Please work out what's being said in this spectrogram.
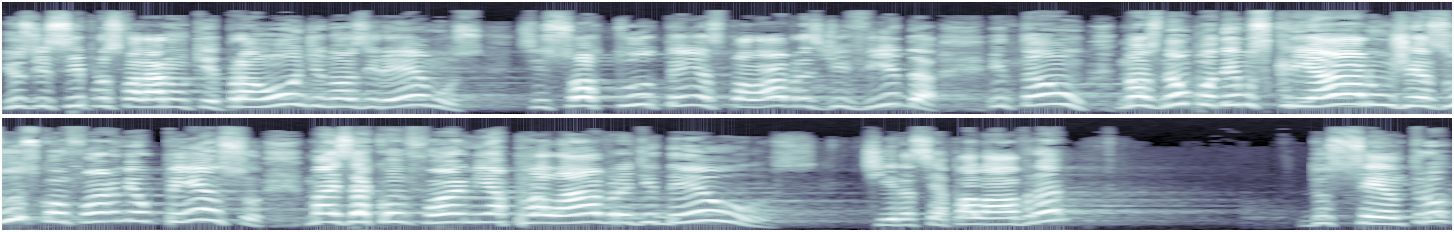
E os discípulos falaram que para onde nós iremos se só tu tens as palavras de vida? Então, nós não podemos criar um Jesus conforme eu penso, mas é conforme a palavra de Deus. Tira-se a palavra do centro,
